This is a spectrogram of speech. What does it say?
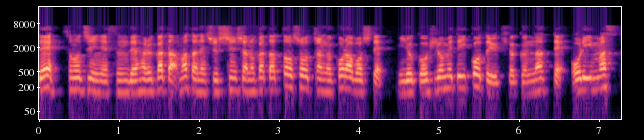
で、その地にね、住んではる方、またね、出身者の方と翔ちゃんがコラボして魅力を広めていこうという企画になっております。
